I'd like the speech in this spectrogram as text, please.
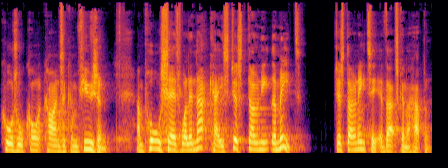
cause all kinds of confusion. And Paul says, well, in that case, just don't eat the meat. Just don't eat it if that's going to happen.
